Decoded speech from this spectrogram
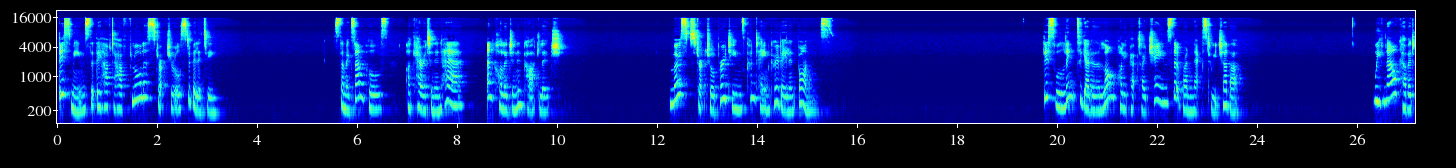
This means that they have to have flawless structural stability. Some examples are keratin in hair and collagen in cartilage. Most structural proteins contain covalent bonds. This will link together the long polypeptide chains that run next to each other. We've now covered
